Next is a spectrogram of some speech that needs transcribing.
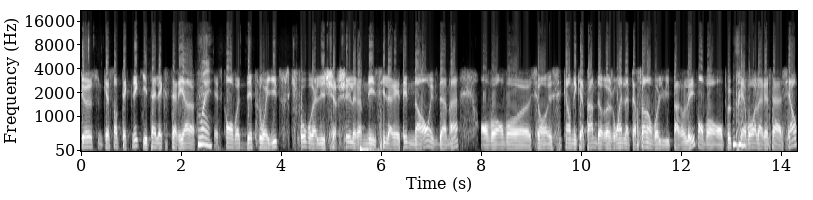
que c'est une question technique qui est à l'extérieur. Est-ce qu'on va déployer tout ce qu'il faut pour aller le chercher, le ramener ici, l'arrêter? Non, évidemment. On va, on va, si on, quand on est capable de rejoindre la personne, on va lui parler. On va, on peut mhm. prévoir l'arrestation.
